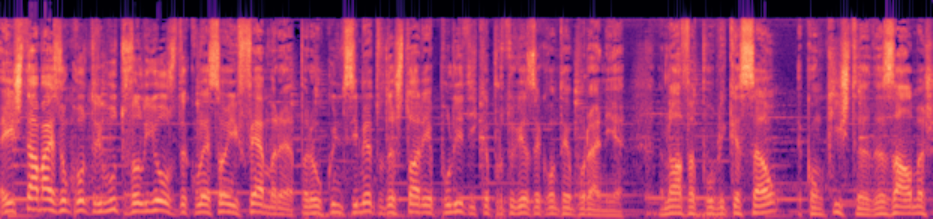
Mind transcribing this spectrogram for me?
Aí está mais um contributo valioso da coleção efêmera para o conhecimento da história política portuguesa contemporânea. A nova publicação, A Conquista das Almas,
